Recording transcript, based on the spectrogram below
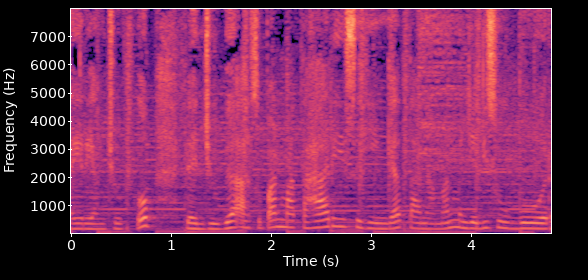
air yang cukup dan juga asupan matahari sehingga tanaman menjadi subur.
